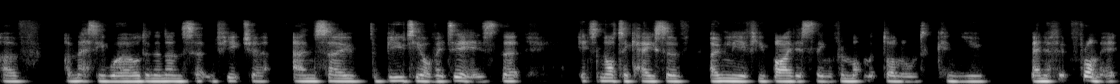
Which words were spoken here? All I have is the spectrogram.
of a messy world and an uncertain future. And so the beauty of it is that it's not a case of only if you buy this thing from MacDonald can you benefit from it.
